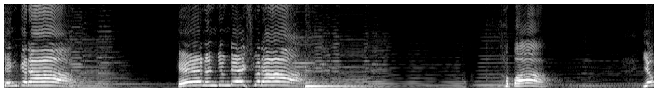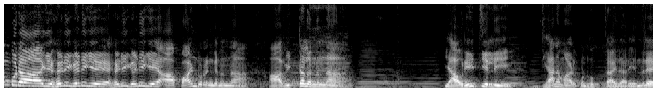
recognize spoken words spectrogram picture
ಶಂಕರ, ಹೇ ನಂಜುಂಡೇಶ್ವರ, ಅಪ್ಪ. ಎಂಬುದಾಗಿ ಹಡಿಗಡಿಗೆ ಹಡಿಗಡಿಗೆ ಆ ಪಾಂಡುರಂಗನನ್ನ, ಆ ವಿಠಲನನ್ನ ಯಾವ ರೀತಿಯಲ್ಲಿ ಧ್ಯಾನ ಮಾಡ್ಕೊಂಡು ಹೋಗ್ತಾ ಇದ್ದಾರೆ ಅಂದರೆ,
